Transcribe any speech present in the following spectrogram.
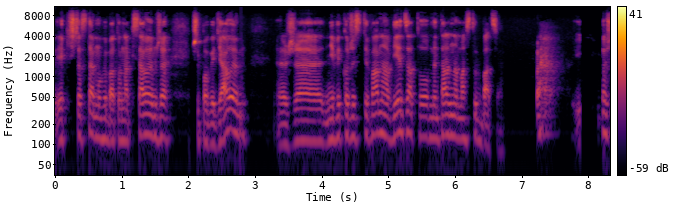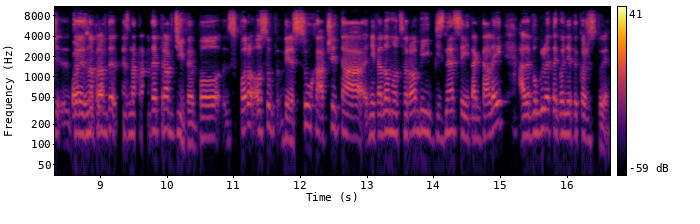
jakiś czas temu chyba to napisałem, że, czy powiedziałem, że niewykorzystywana wiedza to mentalna masturbacja. I to, to, jest naprawdę, to jest naprawdę prawdziwe, bo sporo osób, wiesz, słucha, czyta, nie wiadomo co robi, biznesy i tak dalej, ale w ogóle tego nie wykorzystuje.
